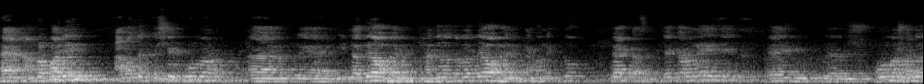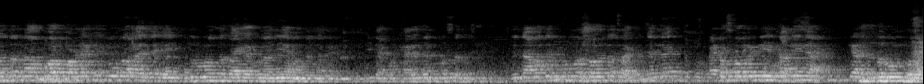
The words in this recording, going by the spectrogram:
হ্যাঁ আমরা পারি। আমাদেরকে সেই পূর্ণ ইটা দেওয়া হয় স্বাধীনতাটা দেওয়া হয় এখন একটু ফ্যাক্ট আছে। যে কারণে এই যে, এই পূর্ণ স্বাধীনতা না পাওয়ার কারণে কিন্তু ওনারা যে, এই দুর্বলতা জায়গাগুলো নিয়ে আমাদের মানে এটা এখন হ্যারেজেন্ট করতেছে। যদি আমাদের পূর্ণ সহায়তা থাকে যেমন একটা সবাই নিয়ে জানি না ক্যাশ ধরুন ধরে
